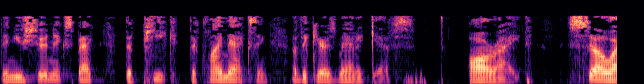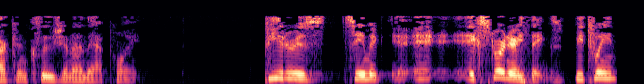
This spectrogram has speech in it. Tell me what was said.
then you shouldn't expect the peak, the climaxing of the charismatic gifts. All right. So our conclusion on that point. Peter is seeing extraordinary things between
